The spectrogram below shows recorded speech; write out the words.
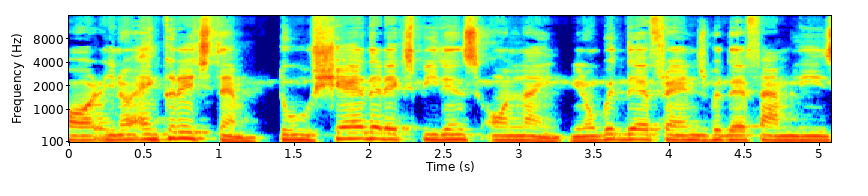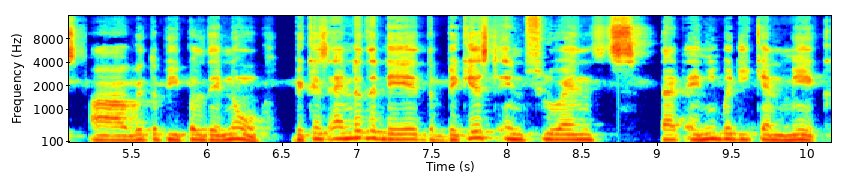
or you know encourage them to share their experience online you know with their friends with their families uh, with the people they know. Because end of the day the biggest influence that anybody can make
